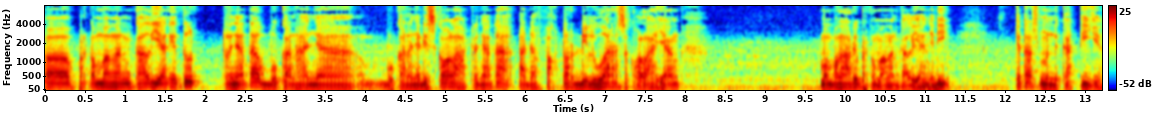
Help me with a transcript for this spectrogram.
eh, perkembangan kalian itu ternyata bukan hanya bukan hanya di sekolah ternyata ada faktor di luar sekolah yang mempengaruhi perkembangan kalian jadi kita harus mendekati ya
